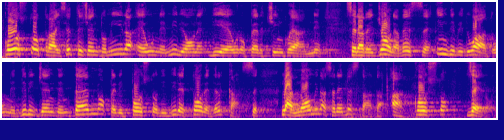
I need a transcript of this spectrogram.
Costo tra i 700.000 e un milione di euro per cinque anni. Se la Regione avesse individuato un dirigente interno per il posto di direttore del CAS, la nomina sarebbe stata a costo zero.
